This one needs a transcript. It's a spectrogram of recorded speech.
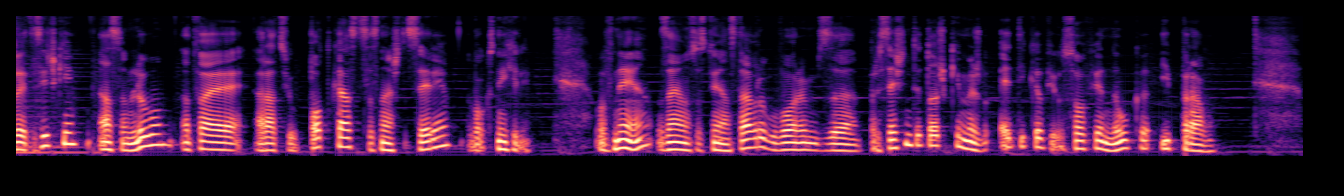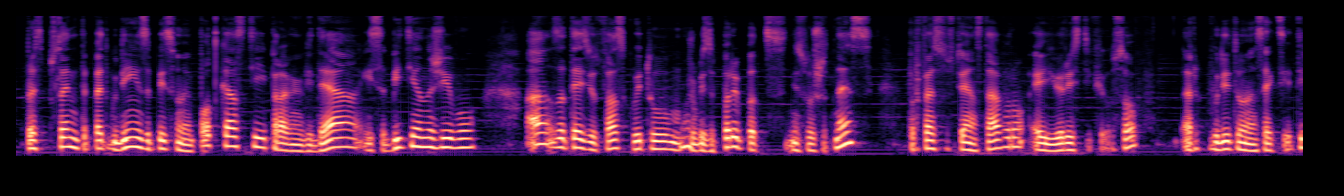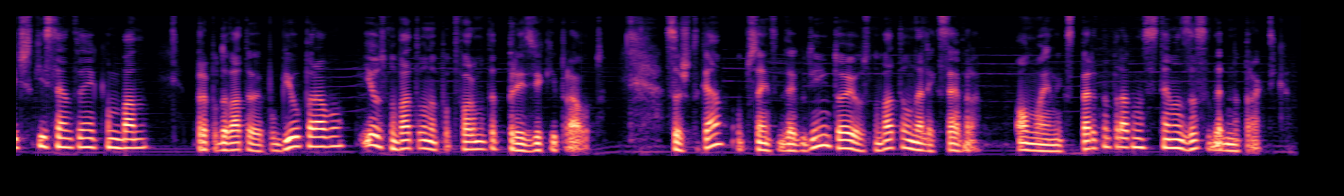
Здравейте всички, аз съм Любо, а това е Рацио подкаст с нашата серия Vox Nihili. В нея, заедно с Стоян Ставро, говорим за пресечните точки между етика, философия, наука и право. През последните 5 години записваме подкасти, правим видеа и събития на живо, а за тези от вас, които може би за първи път ни слушат днес, професор Стоян Ставро е юрист и философ, ръководител на секция етически изследвания към БАН, преподавател е по биоправо и е основател на платформата Преизвикай правото. Също така, от последните две години той е основател на Лексебра, онлайн експертна правна система за съдебна практика.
